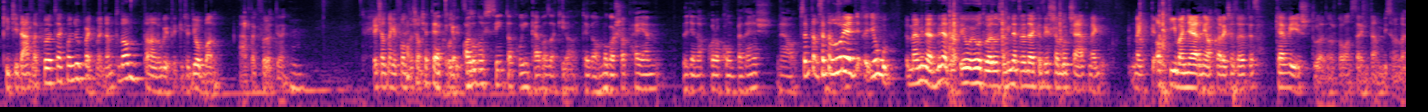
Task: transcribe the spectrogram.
Kicsit átlag fölöttinek mondjuk, vagy, vagy nem tudom. Talán Lurit egy kicsit jobban átlag fölöttinek. És az meg egy Hát, fontosabb hogyha tényleg, hogyha pozíció. azonos szint, akkor inkább az, aki a, a magasabb helyen legyen akkor a kompetens, ne a... Szerintem, szerintem Luri egy jó, mert mindent, mindent jó, jó tulajdonos, mindent rendelkezésre bocsát, meg, meg aktívan nyerni akar, és ezért ez kevés tulajdonosban van szerintem viszonylag.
